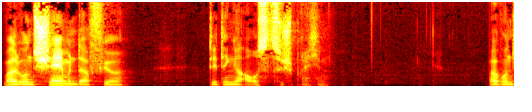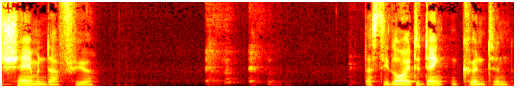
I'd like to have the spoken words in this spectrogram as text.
Weil wir uns schämen dafür, die Dinge auszusprechen weil wir uns schämen dafür, dass die Leute denken könnten,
